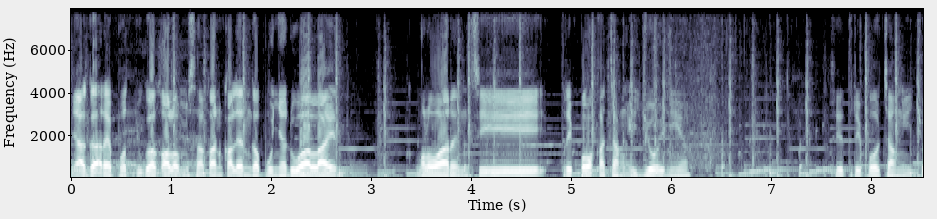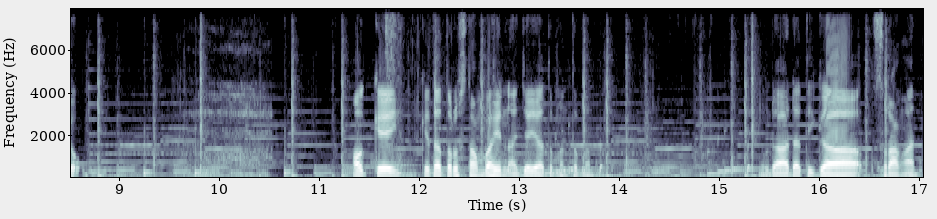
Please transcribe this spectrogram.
Ini agak repot juga kalau misalkan kalian gak punya dua line ngeluarin si triple kacang hijau ini ya. Si triple kacang hijau. Oke okay, kita terus tambahin aja ya teman-teman. Udah ada tiga serangan.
